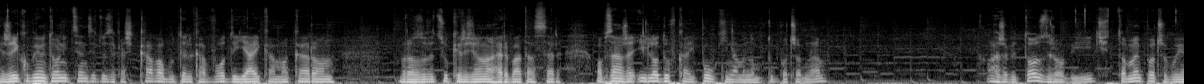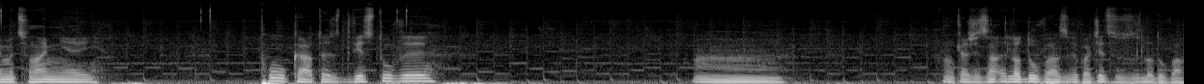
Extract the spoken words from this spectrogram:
jeżeli kupimy tą licencję, to jest jakaś kawa, butelka wody, jajka, makaron, brązowy cukier, zielona herbata, ser. Obstawiam, że i lodówka, i półki nam będą tu potrzebne. A żeby to zrobić, to my potrzebujemy co najmniej półka, to jest dwie stówy. Mm. Jakaś lodowa zwykła, gdzie to jest lodowa?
